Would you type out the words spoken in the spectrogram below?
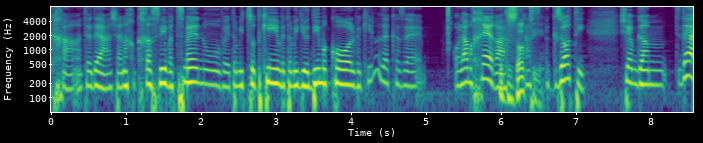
ככה, אתה יודע, שאנחנו ככה סביב עצמנו, ותמיד צודקים, ותמיד יודעים הכל, וכאילו זה כזה עולם אחר. אקזוטי. הס, אקזוטי. שהם גם, אתה יודע,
